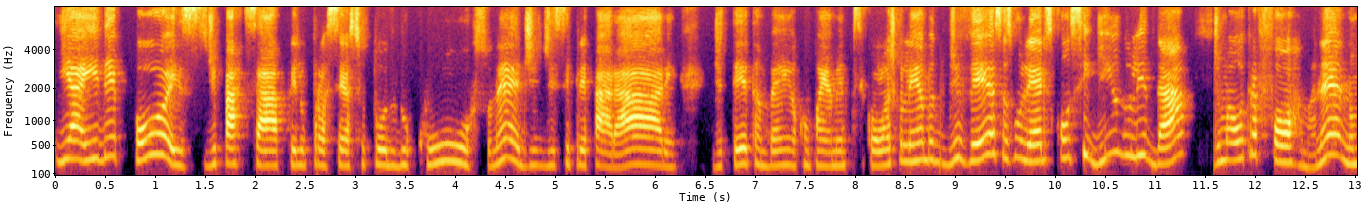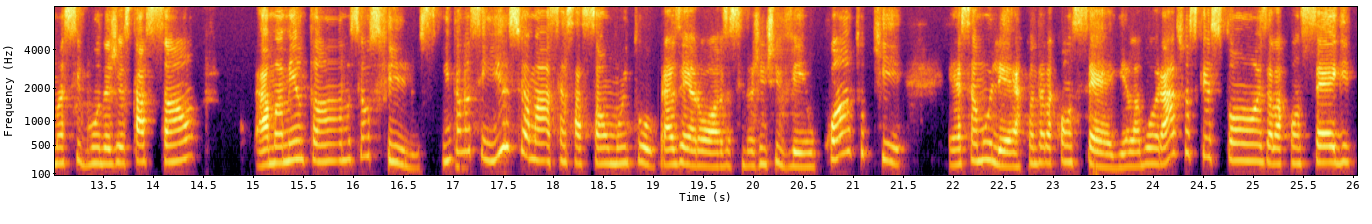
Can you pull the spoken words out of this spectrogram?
e aí depois de passar pelo processo todo do curso, né, de, de se prepararem, de ter também acompanhamento psicológico, eu lembro de ver essas mulheres conseguindo lidar de uma outra forma, né? Numa segunda gestação, amamentando seus filhos. Então, assim, isso é uma sensação muito prazerosa, assim, da gente ver o quanto que essa mulher, quando ela consegue elaborar suas questões, ela consegue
